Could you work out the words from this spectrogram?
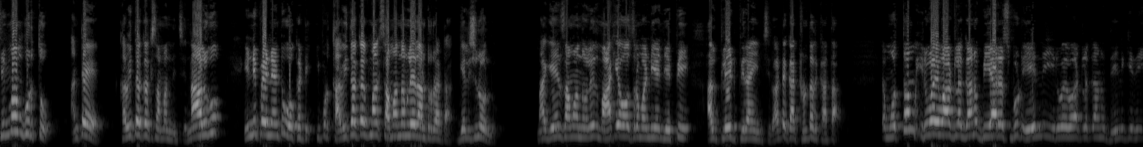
సింహం గుర్తు అంటే కవితకు సంబంధించి. నాలుగు ఇండిపెండెంట్ ఒకటి. ఇప్పుడు కవితకు మాకు సంబంధం లేదు గెలిచిన వాళ్ళు మాకేం సంబంధం లేదు మాకే అవసరం అండి అని చెప్పి వాళ్ళు ప్లేట్ ఫిరాయించారు. అంటే గట్లుంటది కథ. మొత్తం ఇరవై వాట్లకు గాను బీఆర్ఎస్ బుడ్ ఏంది ఇరవై వాట్లకు గాను దేనికి ఇది?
